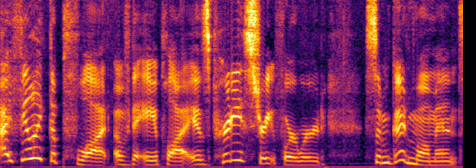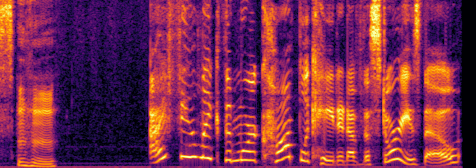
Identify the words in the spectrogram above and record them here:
I feel like the plot of the A plot is pretty straightforward. Some good moments. Mm-hmm. I feel like the more complicated of the stories, though,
